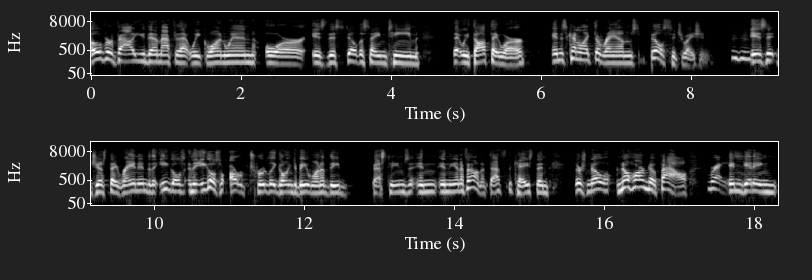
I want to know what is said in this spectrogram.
overvalue them after that Week One win, or is this still the same team that we thought they were? And it's kind of like the Rams Bills situation. Is it just they ran into the Eagles, and the Eagles are truly going to be one of the best teams in in the NFL? And if that's the case, then there's no no harm, no foul, Right. in getting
